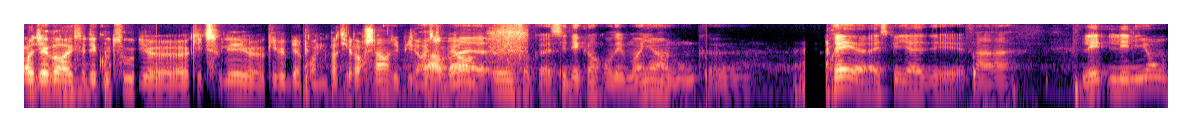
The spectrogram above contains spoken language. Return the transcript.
On va déjà voir avec le Dekutsu, euh, Kitsune, euh, qui veut bien prendre une partie à leur charge, et puis le reste, Ah on bah, verra. euh, eux, c'est des clans qui ont des moyens, donc. euh. Après, euh, est-ce qu'il y a des, enfin, les, les lions,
